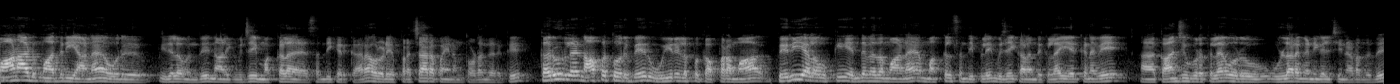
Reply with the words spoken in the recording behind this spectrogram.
மாநாடு மாதிரியான ஒரு இதில் வந்து நாளைக்கு விஜய் மக்களை சந்திக்க இருக்காரு. அவருடைய பிரச்சார பயணம் தொடங்க இருக்கு. கரூரில் நாற்பத்தோரு பேர் உயிரிழப்புக்கு அப்புறமா பெரிய அளவுக்கு எந்த விதமான மக்கள் சந்திப்புலையும் விஜய் கலந்துக்கல. ஏற்கனவே காஞ்சிபுரத்தில் ஒரு உள்ளரங்க நிகழ்ச்சி நடந்தது.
